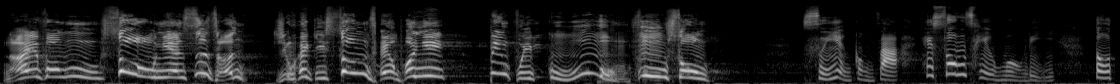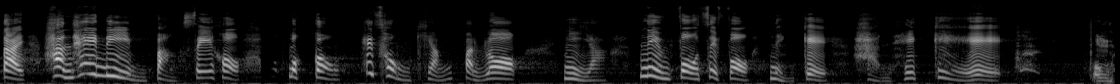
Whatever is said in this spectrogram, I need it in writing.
乃奉少年失政，就系其宋朝叛逆，并非孤王附送。虽然讲在迄宋朝无理。都带还是临棒写好，莫讲系从强发落，你呀、啊，能否即否能给还是给？奉后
